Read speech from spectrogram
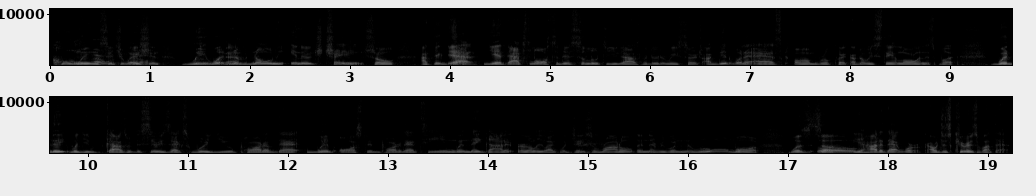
cooling wouldn't situation we wouldn't have known the image change so i think Yeah. that yeah. that's lost to this salute to you guys for doing the research. I did want to ask um real quick i know we stay along on this but when they when you guys with the series x were you part of that with austin part of that team when they got it early like with jason ronald and everyone in the room or was So- or, yeah how did that work? I was just curious about that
